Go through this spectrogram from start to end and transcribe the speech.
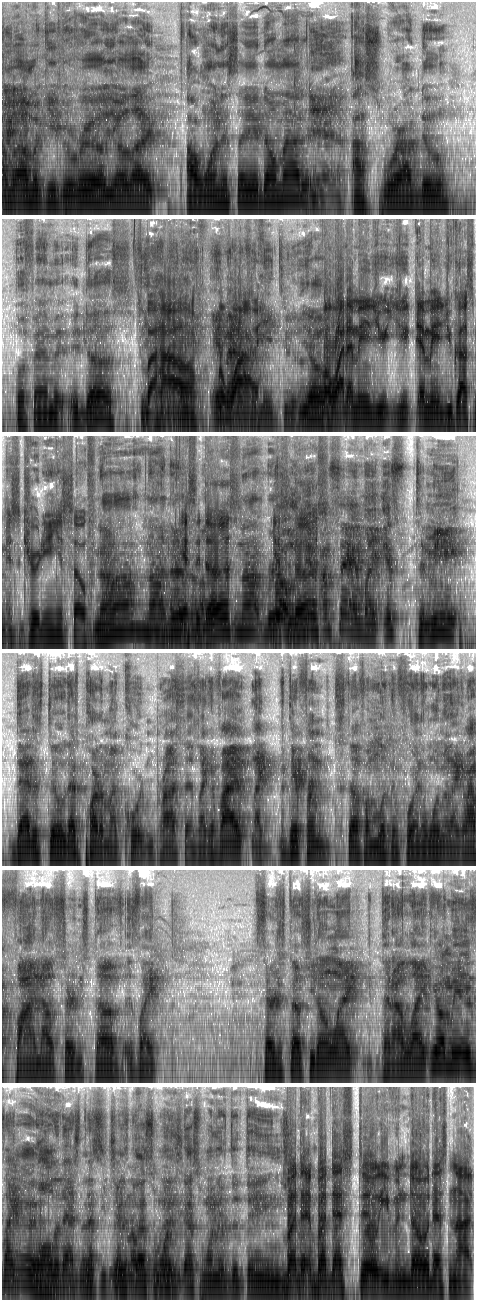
I'm, I'm gonna keep it real, yo. Like I want to say it don't matter. Yeah. I swear I do, but fam, it, it does. But how? It But why? me too. Though. Yo, But why? That means you, you. That means you got some insecurity in yourself. Nah, not nah, really. Yes, it does. Not Yes, really. it does. I'm saying like it's to me that is still that's part of my courting process. Like if I like different stuff I'm looking for in a woman, like if I find out certain stuff, it's like certain stuff she don't like that I like. You know what I mean? It's like Yeah, all of that stuff that's- you checking off That's one. list. That's one of the things. But yo. but that's still even though that's not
